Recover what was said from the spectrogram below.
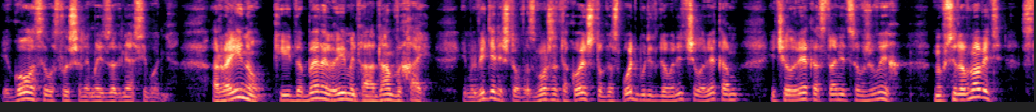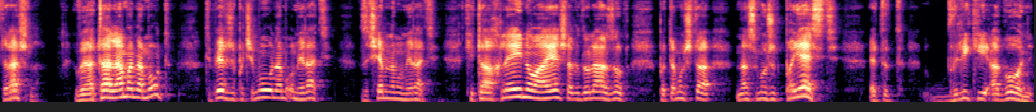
И голос его слышали мы из огня сегодня. Раину ки дабер Элоим это Адам вихай. И мы видели, что возможно такое, что Господь будет говорить человеком, и человек останется в живых. Но все равно ведь страшно. Вы ата лама намут. Теперь же почему нам умирать? Зачем нам умирать? Китахлейну аэш агдула азот. Потому что нас может поесть этот великий огонь.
